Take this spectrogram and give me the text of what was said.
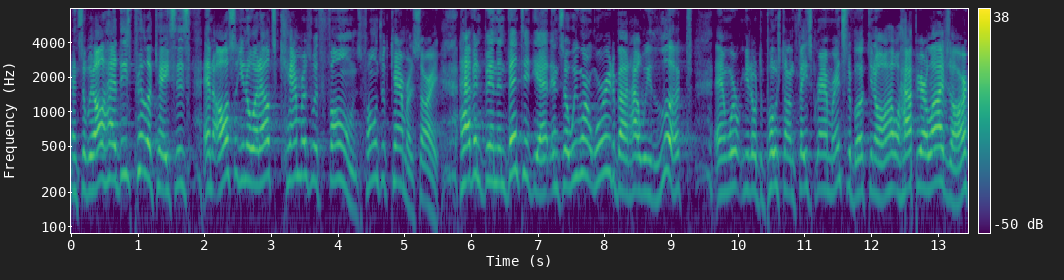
And so we all had these pillowcases, and also, you know what else? Cameras with phones, phones with cameras, sorry, haven't been invented yet. And so we weren't worried about how we looked and we're, you know, to post on Facegram or Instabook, you know, how happy our lives are.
